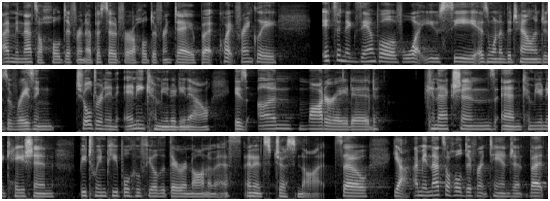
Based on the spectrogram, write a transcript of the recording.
I mean that's a whole different episode for a whole different day, but quite frankly, it's an example of what you see as one of the challenges of raising children in any community now is unmoderated connections and communication between people who feel that they're anonymous and it's just not. So, yeah, I mean, that's a whole different tangent, but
